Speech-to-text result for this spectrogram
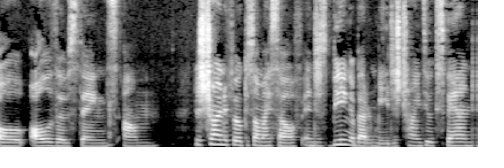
all all of those things. Um just trying to focus on myself and just being a better me just trying to expand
